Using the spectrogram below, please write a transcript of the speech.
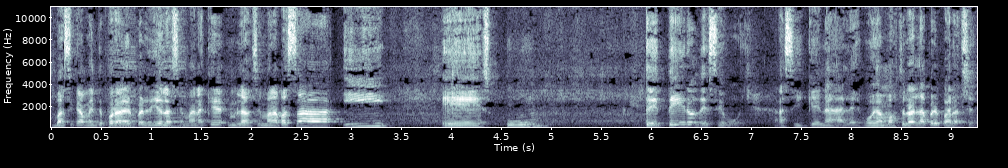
básicamente por haber perdido la semana, que, la semana pasada y es un tetero de cebolla. Así que nada, les voy a mostrar la preparación.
